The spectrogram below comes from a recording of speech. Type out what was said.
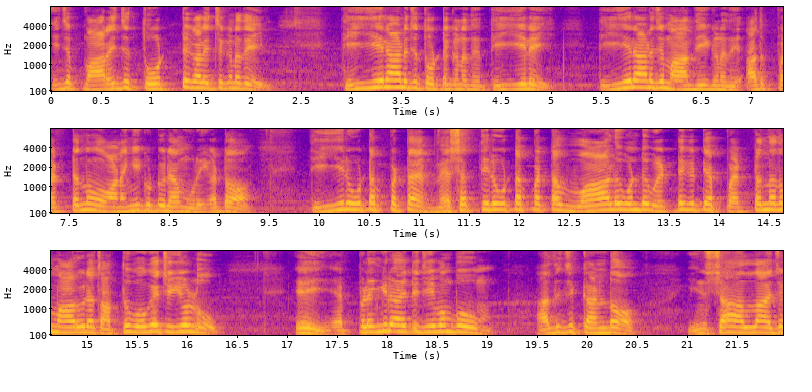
ഇജ് പറിച്ച് തൊട്ട് കളിച്ചിക്കണതേ തീയിലാണ് ഇജ് തൊട്ടിക്കണത് തീയിലേ. തീയിലാണ് ഇജ് മാന്തിക്കണത്. അത് പെട്ടെന്ന് ഉണങ്ങി കിട്ടൂല മുറി കേട്ടോ. തീയിലൂട്ടപ്പെട്ട വിഷത്തിലൂട്ടപ്പെട്ട വാളുകൊണ്ട് കൊണ്ട് പെട്ടെന്നത് മാറൂല ചത്തുപോകേ ചെയ്യുള്ളൂ. ഏയ് എപ്പോഴെങ്കിലും ആയിട്ട് ജീവൻ പോവും. അത് കണ്ടോ? ഇൻഷാ അള്ളാജ്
